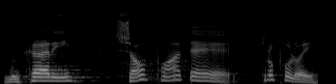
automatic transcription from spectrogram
mâncării sau poate trupului.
